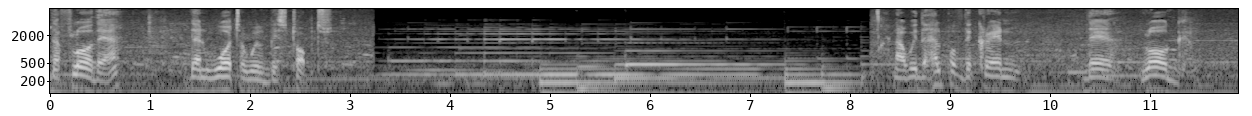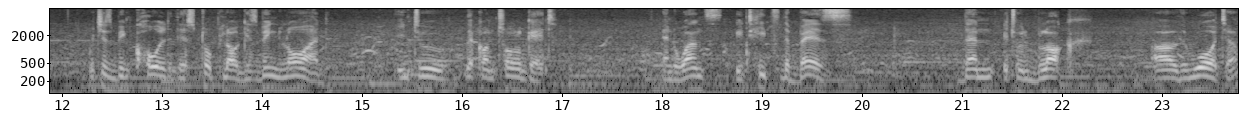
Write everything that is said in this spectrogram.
the floor there, then water will be stopped. Now with the help of the crane, the log, which is being called the stop log, is being lowered into the control gate. And once it hits the base, then it will block uh, the water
